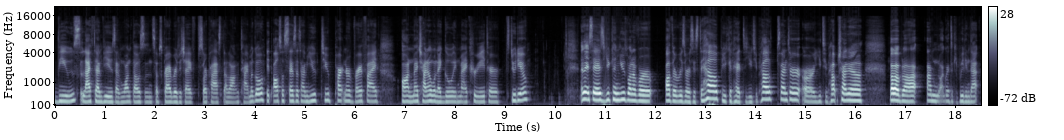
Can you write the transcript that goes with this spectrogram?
views lifetime views and 1000 subscribers which i've surpassed a long time ago. It also says that i'm youtube partner verified on my channel when i go in my creator studio. And it says you can use one of our other resources to help. You can head to youtube help center or youtube help channel blah blah blah. I'm not going to keep reading that.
